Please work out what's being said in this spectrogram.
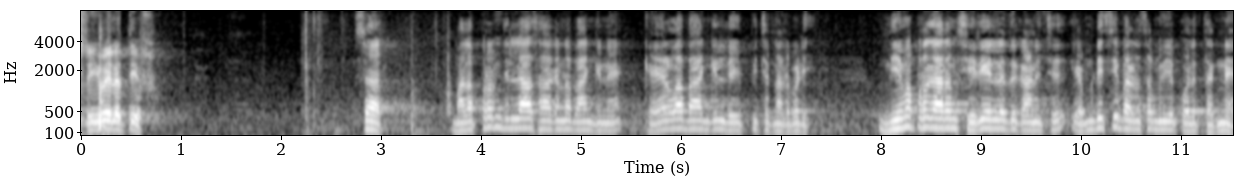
Shri sir Latheef. Sir Malappuram ജില്ലാ സഹകരണ ബാങ്കിനെ കേരള ബാങ്കിൽ ലയിപ്പിച്ച നടപടി നിയമപ്രകാരം ശരിയല്ലെന്ന് കാണിച്ച് എം ഡി സി ഭരണസമിതിയെ പോലെ തന്നെ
